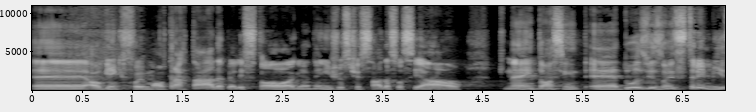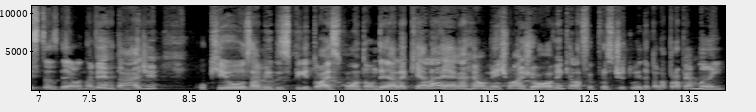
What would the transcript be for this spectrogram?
é, alguém que foi maltratada pela história, né? injustiçada social, né? Então assim, é duas visões extremistas dela. Na verdade, o que os amigos espirituais contam dela é que ela era realmente uma jovem que ela foi prostituída pela própria mãe.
